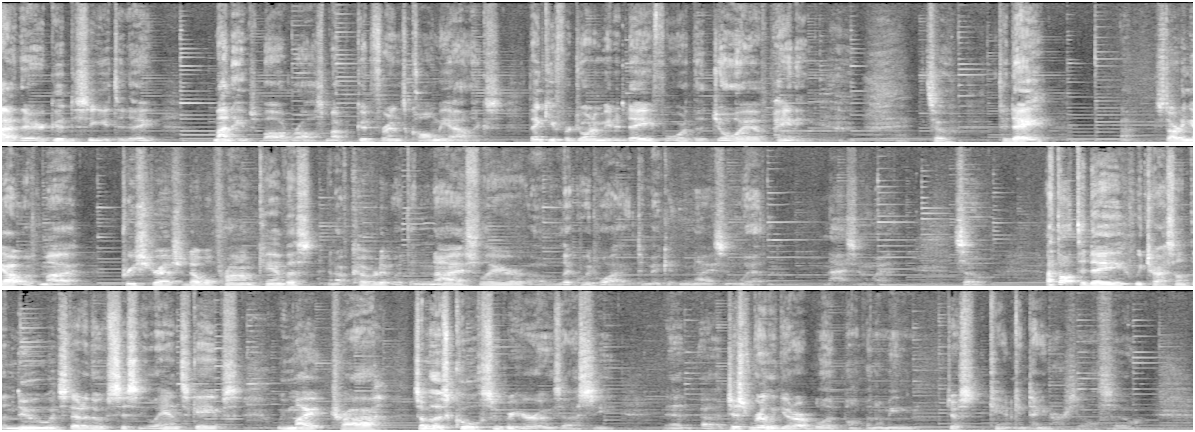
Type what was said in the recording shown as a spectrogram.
Hi there, good to see you today. My name's Bob Ross. My good friends call me Alex. Thank you for joining me today for the joy of painting. So today, uh, starting out with my pre-stretched double prime canvas and I've covered it with a nice layer of liquid white to make it nice and wet. Nice and wet. So I thought today we try something new instead of those sissy landscapes. We might try some of those cool superheroes I see and uh, just really get our blood pumping. I mean, just can't contain ourselves. So,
